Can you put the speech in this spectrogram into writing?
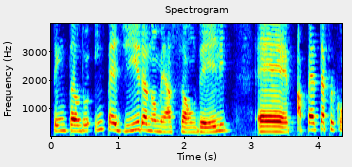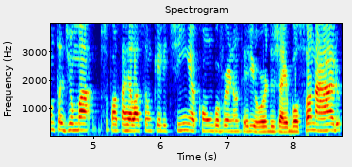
tentando impedir a nomeação dele, é, até por conta de uma suposta relação que ele tinha com o governo anterior do Jair Bolsonaro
